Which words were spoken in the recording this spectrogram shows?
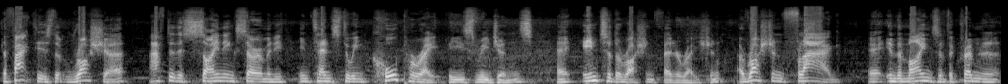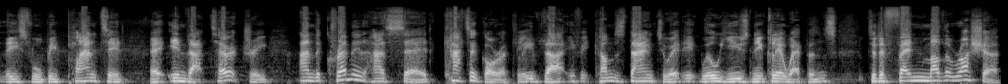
The fact is that Russia, after this signing ceremony, intends to incorporate these regions uh, into the Russian Federation. A Russian flag, in the minds of the Kremlin at least, will be planted uh, in that territory. And the Kremlin has said categorically that if it comes down to it, it will use nuclear weapons to defend Mother Russia.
